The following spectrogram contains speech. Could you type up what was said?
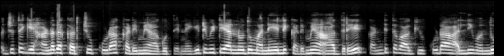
ಜೊತೆಗೆ ಹಣದ ಖರ್ಚು ಕೂಡ ಕಡಿಮೆ ಆಗುತ್ತೆ. ನೆಗೆಟಿವಿಟಿ ಅನ್ನೋದು ಮನೆಯಲ್ಲಿ ಕಡಿಮೆ ಆದರೆ ಖಂಡಿತವಾಗಿಯೂ ಕೂಡ ಅಲ್ಲಿ ಒಂದು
